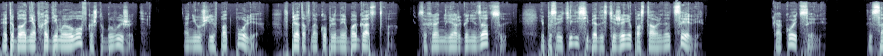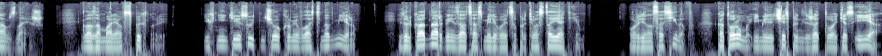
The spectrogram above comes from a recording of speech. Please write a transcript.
это была необходимая уловка, чтобы выжить. Они ушли в подполье, спрятав накопленные богатства сохранили организацию и посвятили себя достижению поставленной цели. Какой цели? Ты сам знаешь. Глаза Мария вспыхнули. Их не интересует ничего, кроме власти над миром. И только одна организация осмеливается противостоять им. Орден Ассасинов, которому имели честь принадлежать твой отец и я.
